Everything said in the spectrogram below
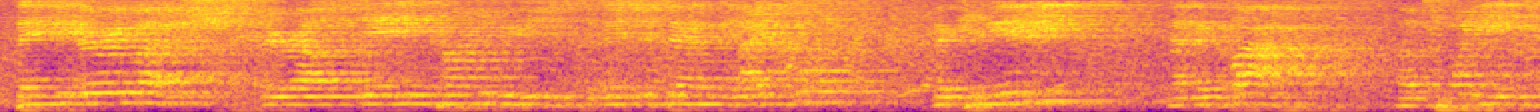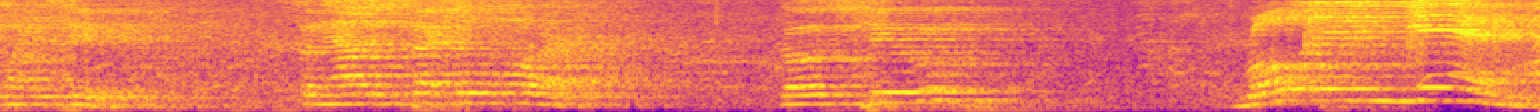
Thank you very much for your outstanding contributions to Mission San Jose High School, the community, and the class of 2022. So now the special award goes to Roland Yin.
